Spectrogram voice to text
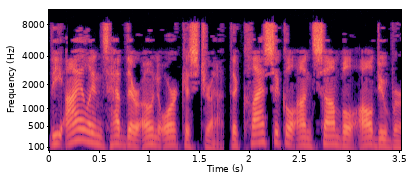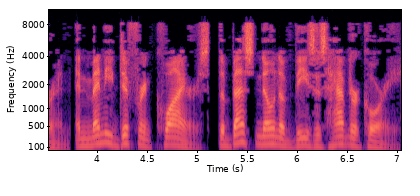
The islands have their own orchestra the classical ensemble Alduburinn and many different choirs, the best known of these is Havdarkori.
